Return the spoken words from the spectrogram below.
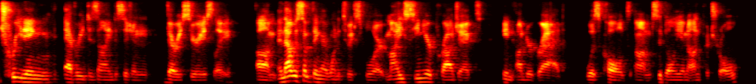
treating every design decision very seriously. Um, and that was something I wanted to explore. My senior project in undergrad was called um, Civilian on Patrol.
